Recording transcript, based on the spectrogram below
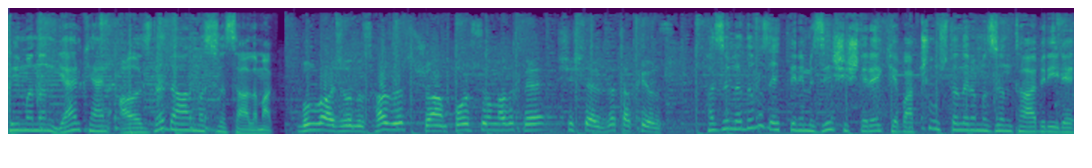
kıymanın yerken ağızda dağılmasını sağlamak. Bulla acılığımız hazır. Şu an porsiyonladık ve şişlerimize takıyoruz. Hazırladığımız etlerimizi şişlere kebapçı ustalarımızın tabiriyle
